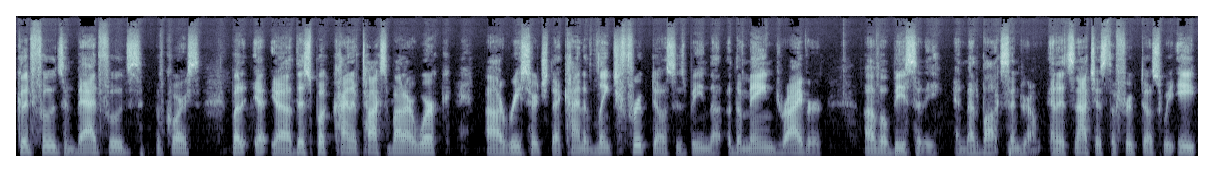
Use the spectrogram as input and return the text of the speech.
good foods and bad foods, of course. But it, yeah, this book kind of talks about our work uh, research that kind of linked fructose as being the, the main driver of obesity and metabolic syndrome. And it's not just the fructose we eat,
